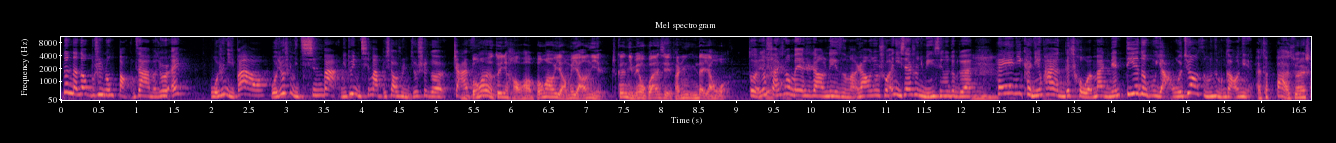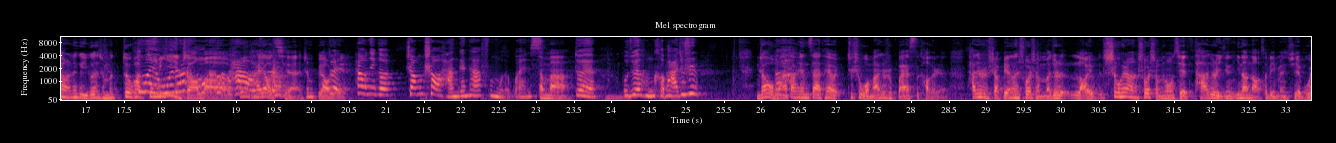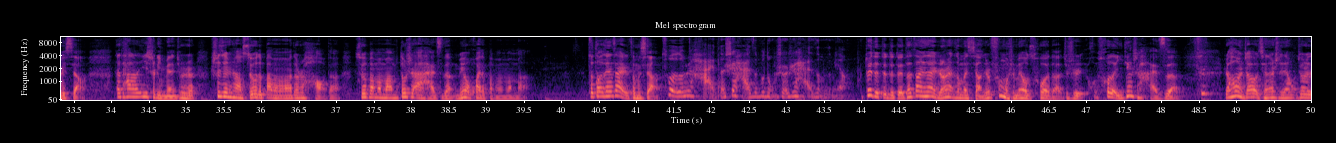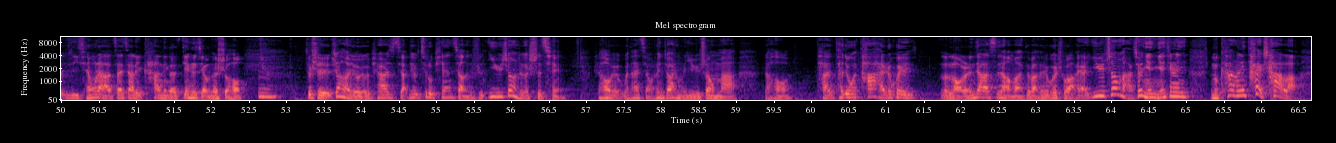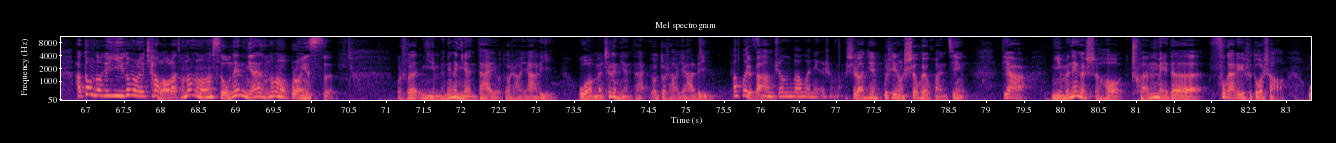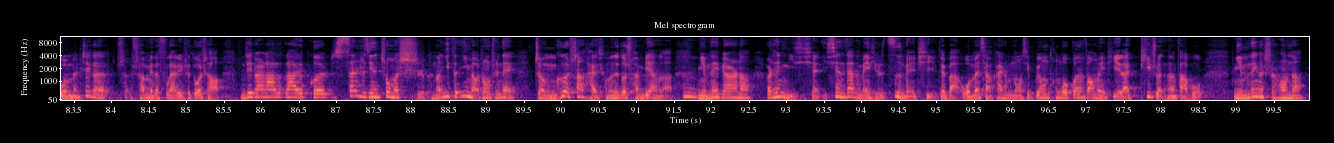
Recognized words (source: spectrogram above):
那难道不是一种绑架吗？就是哎。我是你爸哦，我就是你亲爸，你对你亲爸不孝顺，你就是个渣子甭。管我对你好不好，甭管我养没养你，跟你没有关系，反正你得养我。对，就樊胜美也是这样的例子嘛。然后就说，哎，你现在是女明星了，对不对？嗯嘿，你肯定怕有你的丑闻吧？你连爹都不养，我就要怎么怎么搞你。哎，他爸居然上了那个一个什么对话综艺，你知道吗？好可怕公开要我觉得钱，真不要对。，还有那个张韶涵跟他父母的关系他，妈，对我觉得很可怕，就是你知道我妈到现在，她有就是我妈就是不爱思考的人，她就是只要别人说什么，就是老一社会上说什么东西，她就是已经印到脑子里面去，也不会想。在她的意识里面，就是世界上所有的爸爸妈妈都是好的，所有爸爸妈妈都是爱孩子的，没有坏的爸爸妈妈。她到现在也这么想。错的都是孩子，是孩子不懂事儿，是孩子怎么怎么样。对对对对对，她到现在仍然这么想，就是父母是没有错的，就是错的一定是孩子。然后你知道，我前段时间就是以前我俩在家里看那个电视节目的时候，嗯，就是正好有一个片儿讲，就纪录片讲的就是抑郁症这个事情。然后我跟他讲，我说你知道什么抑郁症吗？然后他他就会他还是会老人家的思想嘛，对吧？他就会说，哎呀，抑郁症嘛，就年年轻人你们看能力太差了啊，动不动就抑郁，动不动就跳楼了，怎么那么容易死？我们那个年代怎么那么不容易死？我说你们那个年代有多少压力？我们这个年代有多少压力？包括竞争，包括那个什么，是完全不是一种社会环境。第二，你们那个时候传媒的覆盖率是多少？我们这个传传媒的覆盖率是多少？你这边拉拉一泼三十斤重的屎，可能一分一秒钟之内，整个上海可能就都传遍了。嗯，你们那边呢？而且你现现在的媒体是自媒体，对吧？我们想看什么东西，不用通过官方媒体来批准才能发布。你们那个时候呢？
